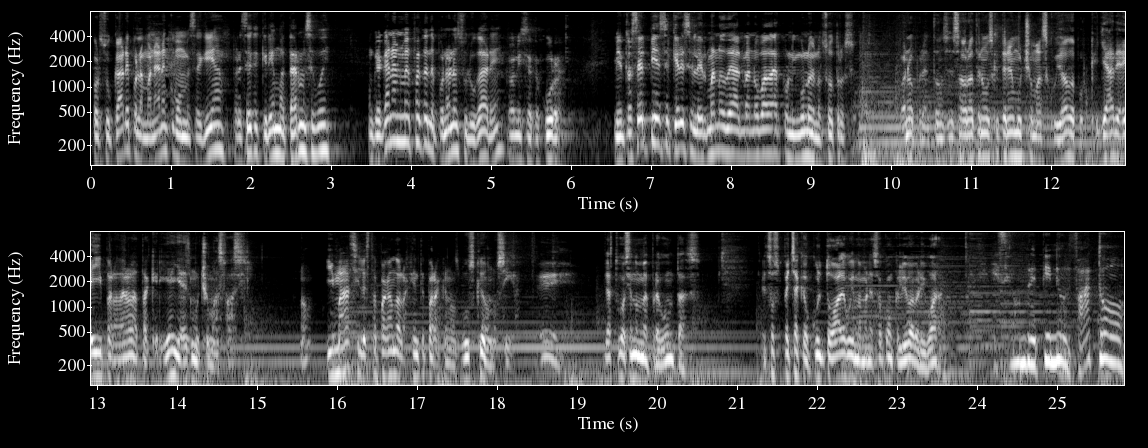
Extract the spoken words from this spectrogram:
Por su cara y por la manera en cómo me seguía, parecía que quería matarme ese güey. Aunque ganas no me faltan de ponerlo en su lugar, ¿eh? No, ni se te ocurra. Mientras él piense que eres el hermano de Alma, no va a dar con ninguno de nosotros. Bueno, pero entonces ahora tenemos que tener mucho más cuidado porque ya de ahí para dar a la taquería ya es mucho más fácil. ¿No? Y más si le está pagando a la gente para que nos busque o nos siga. Eh, ya estuvo haciéndome preguntas. Él sospecha que oculto algo y me amenazó con que lo iba a averiguar. Ese hombre tiene olfato.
